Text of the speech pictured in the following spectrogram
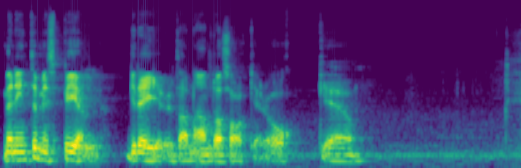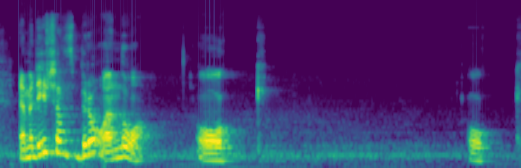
Men inte med spelgrejer utan andra saker. Och eh, Nej men det känns bra ändå. Och och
